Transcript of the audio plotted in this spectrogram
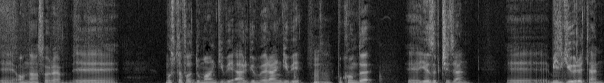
e, ondan sonra e, Mustafa Duman gibi, Ergün Veren gibi hı hı. bu konuda e, yazıp çizen, e, bilgi üreten,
